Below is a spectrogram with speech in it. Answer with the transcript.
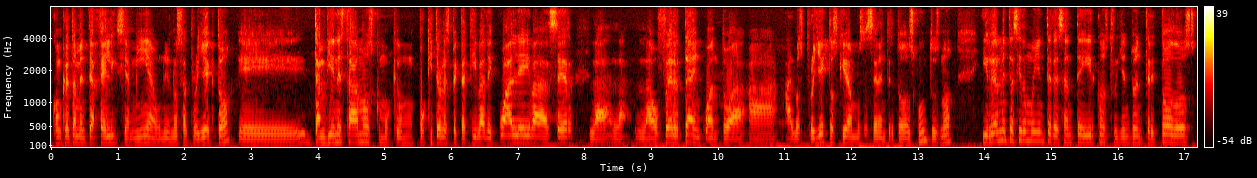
concretamente a Félix y a mí a unirnos al proyecto, eh, también estábamos como que un poquito a la expectativa de cuál iba a ser la, la, la oferta en cuanto a, a, a los proyectos que íbamos a hacer entre todos juntos, ¿no? Y realmente ha sido muy interesante ir construyendo entre todos,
